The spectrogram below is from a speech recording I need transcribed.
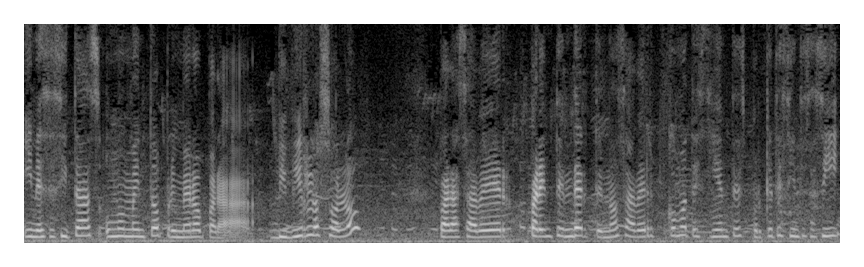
y necesitas un momento primero para vivirlo solo, para saber, para entenderte, ¿no? Saber cómo te sientes, por qué te sientes así.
